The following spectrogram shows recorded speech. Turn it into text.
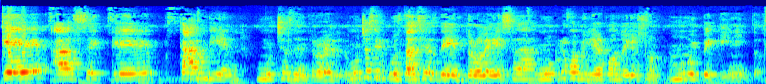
que hace que cambien muchas, dentro de, muchas circunstancias dentro de ese núcleo familiar cuando ellos son muy pequeñitos.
